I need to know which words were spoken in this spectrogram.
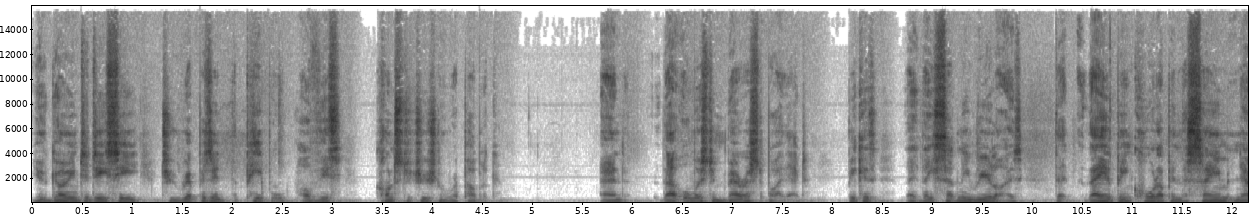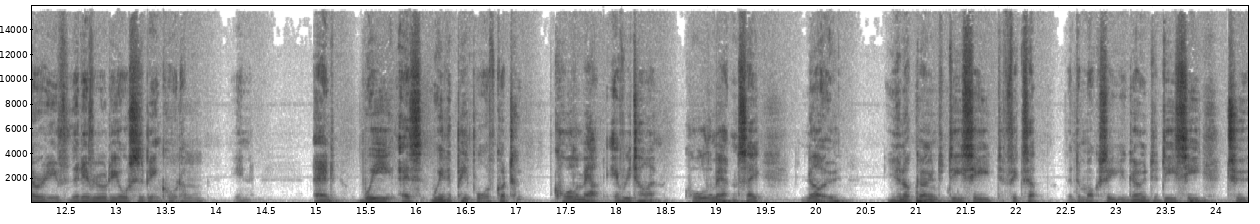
You're going to DC to represent the people of this constitutional republic. And they're almost embarrassed by that because they, they suddenly realise that they have been caught up in the same narrative that everybody else has been caught up in, and we as we the people have got to call them out every time. Call them out and say, no, you're not going to DC to fix up the democracy. You're going to DC to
